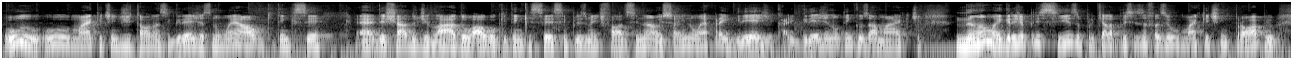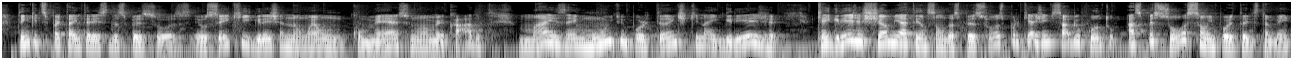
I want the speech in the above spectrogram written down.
O, o marketing digital nas igrejas não é algo que tem que ser é, deixado de lado ou algo que tem que ser simplesmente falado assim, não, isso aí não é para igreja, cara. Igreja não tem que usar marketing. Não, a igreja precisa, porque ela precisa fazer o marketing próprio. Tem que despertar interesse das pessoas. Eu sei que igreja não é um comércio, não é um mercado, mas é muito importante que na igreja, que a igreja chame a atenção atenção das pessoas, porque a gente sabe o quanto as pessoas são importantes também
